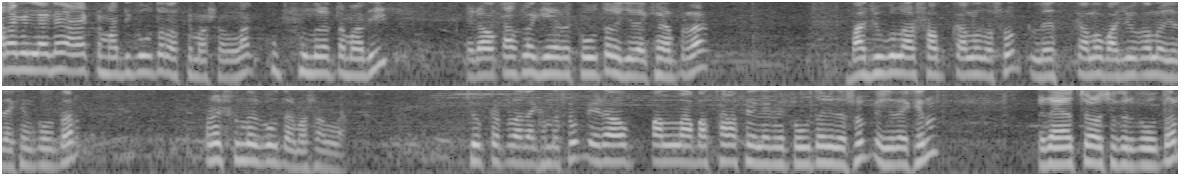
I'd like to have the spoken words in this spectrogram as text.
আরামের লাইনে আর একটা মাদি কবুতর আছে মাসাল্লাহ খুব সুন্দর একটা মাদি। এটাও লাগিয়ে কবুতর, এই যে দেখেন আপনারা। বাজুগুলো সব কালো দর্শক, লেস কালো, বাজু কালো, এই যে দেখেন কবুতর। অনেক সুন্দর কবুতর মাসাল্লাহ চোখটা আপনারা দেখেন দর্শক, এটাও পাল্লা বা সারা সাইলেনের কবুতরই দর্শক, এই যে দেখেন। এটা চড়া চোখের কবুতর।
